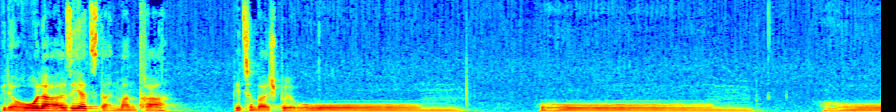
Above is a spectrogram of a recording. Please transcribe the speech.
Wiederhole also jetzt ein Mantra, wie zum Beispiel Om, Om, Om.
